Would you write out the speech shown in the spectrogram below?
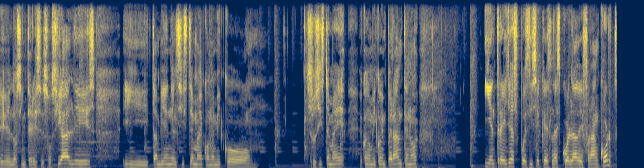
eh, los intereses sociales, y también el sistema económico, su sistema e-, económico imperante, ¿no? Y entre ellas, pues dice que es la escuela de Frankfurt,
